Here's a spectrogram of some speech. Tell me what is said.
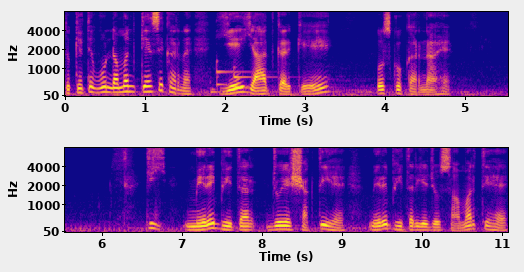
तो कहते हैं, वो नमन कैसे करना है? ये याद करके उसको करना है। कि मेरे भीतर जो ये शक्ति है, मेरे भीतर ये जो सामर्थ्य है,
